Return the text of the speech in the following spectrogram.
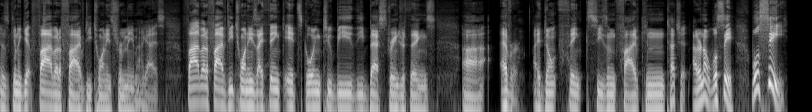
is going to get five out of five D20s from me, my guys. Five out of five D20s. I think it's going to be the best Stranger Things uh, ever. I don't think season five can touch it. I don't know. We'll see. We'll see.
